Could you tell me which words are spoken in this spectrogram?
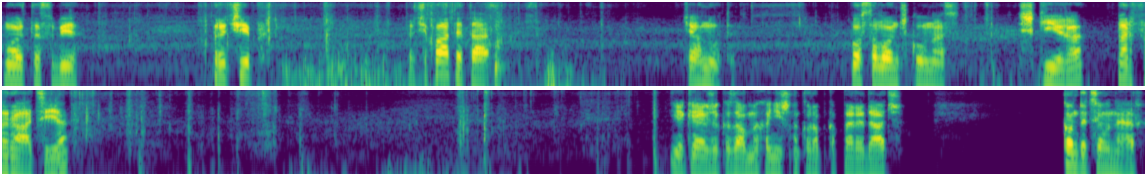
Можете собі причіп причіпати та тягнути. По салончику у нас шкіра, перфорація. Як я вже казав, механічна коробка передач кондиціонер.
